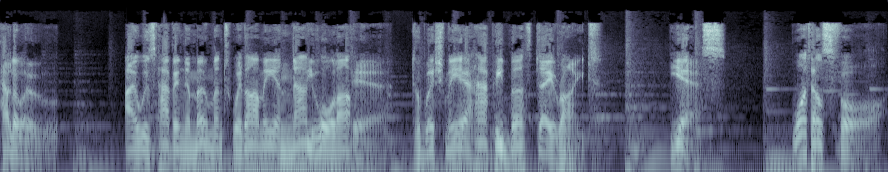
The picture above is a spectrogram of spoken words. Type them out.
Hello. I was having a moment with Army and now you all are here to wish me a happy birthday right? Yes. What else for?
